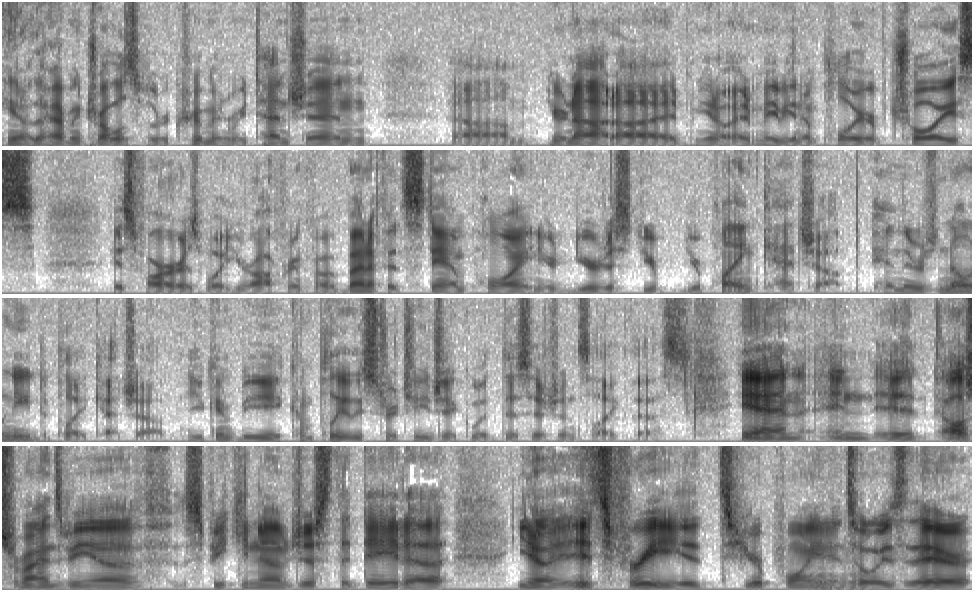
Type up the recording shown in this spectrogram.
You know, they're having troubles with recruitment, retention. Um, you're not, a, you know, maybe an employer of choice as far as what you're offering from a benefits standpoint. You're, you're just you're, you're playing catch up, and there's no need to play catch up. You can be completely strategic with decisions like this. Yeah, and, and it also reminds me of speaking of just the data. You know, it's free. It's your point. Mm-hmm. It's always there.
